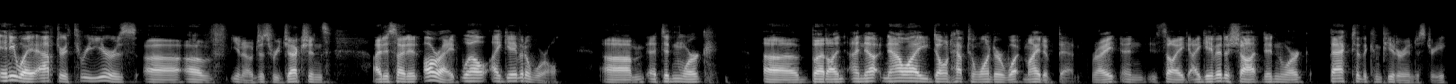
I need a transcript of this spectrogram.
anyway, after three years uh, of you know just rejections, I decided, all right, well, I gave it a whirl. Um, it didn't work, uh, but I, I know, now I don't have to wonder what might have been, right? And so I, I gave it a shot, didn't work. Back to the computer industry,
